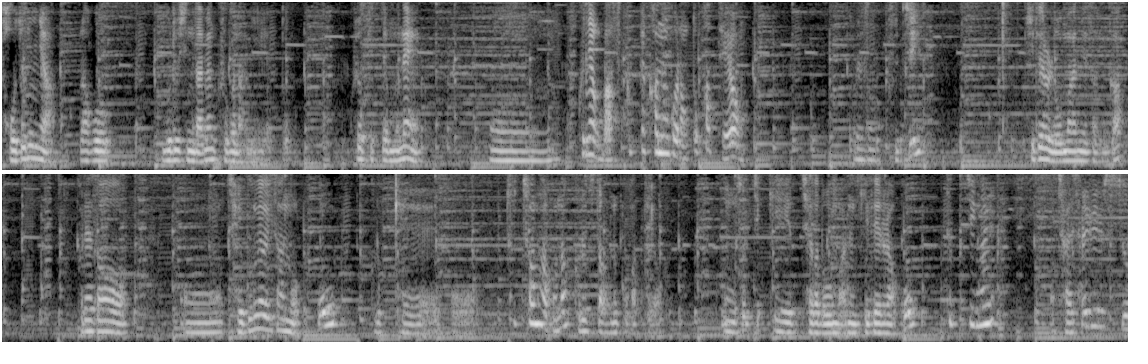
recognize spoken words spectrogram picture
더 좋냐 라고 물으신다면 그건 아니에요 또. 그렇기 때문에 어... 그냥 마스크팩 하는 거랑 똑같아요. 그래서 굳이 기대를 너무 많이 해서인가? 그래서 어, 재구매 의사는 없고 그렇게 뭐 추천하거나 그러지도 않을 것 같아요 음, 솔직히 제가 너무 많은 기대를 하고 특징을 잘 살릴 수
